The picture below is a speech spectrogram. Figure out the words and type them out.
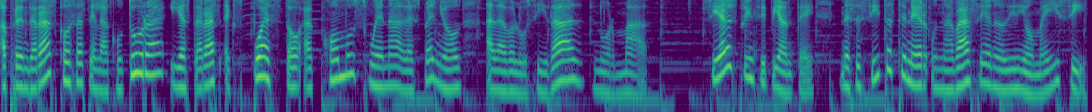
aprenderás cosas de la cultura y estarás expuesto a cómo suena el español a la velocidad normal. Si eres principiante, necesitas tener una base en el idioma y sí,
